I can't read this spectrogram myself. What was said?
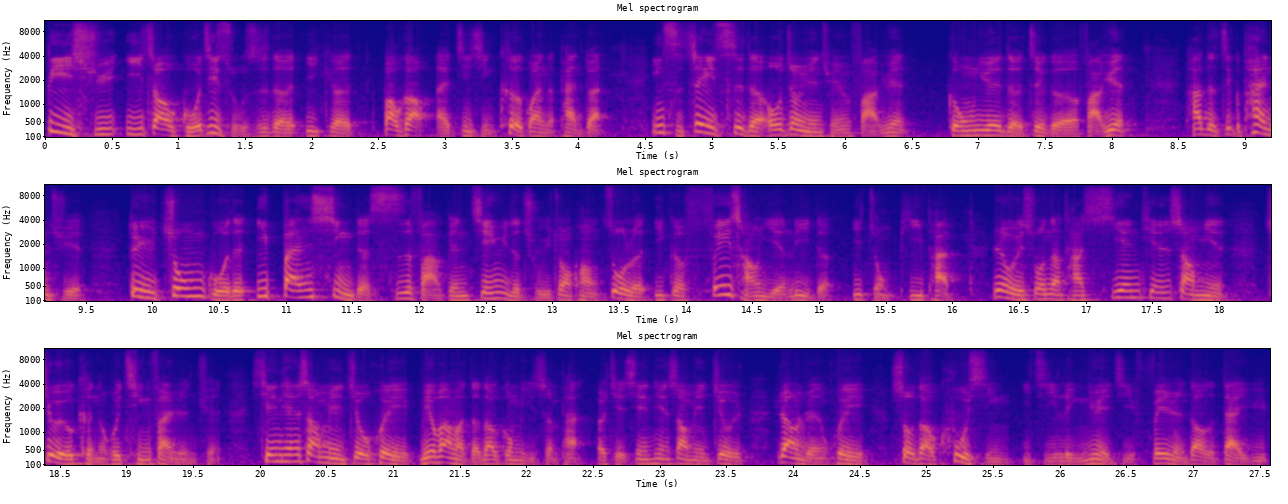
必须依照国际组织的一个报告来进行客观的判断。因此，这一次的欧洲人权法院。公约的这个法院，他的这个判决，对于中国的一般性的司法跟监狱的处于状况，做了一个非常严厉的一种批判，认为说呢，他先天上面就有可能会侵犯人权，先天上面就会没有办法得到公平审判，而且先天上面就让人会受到酷刑以及凌虐及非人道的待遇。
